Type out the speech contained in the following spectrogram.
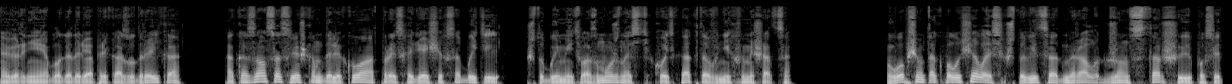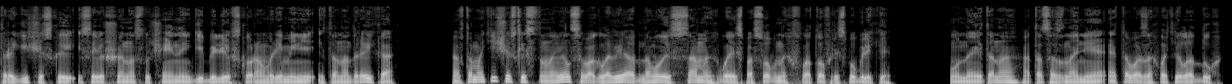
а вернее благодаря приказу Дрейка, оказался слишком далеко от происходящих событий, чтобы иметь возможность хоть как-то в них вмешаться. В общем, так получалось, что вице-адмирал Джонс-старший после трагической и совершенно случайной гибели в скором времени Итана Дрейка автоматически становился во главе одного из самых боеспособных флотов республики. У Нейтана от осознания этого захватило дух,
